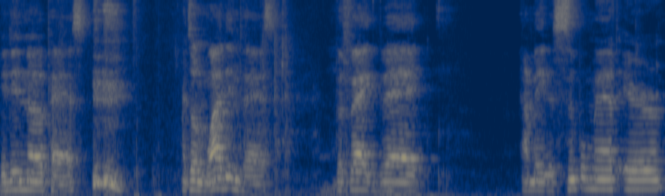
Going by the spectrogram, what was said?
it didn't uh, pass. I told him why it didn't pass. The fact that I made a simple math error,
